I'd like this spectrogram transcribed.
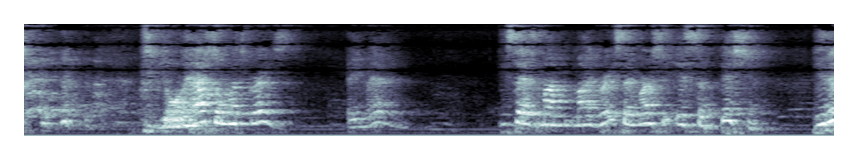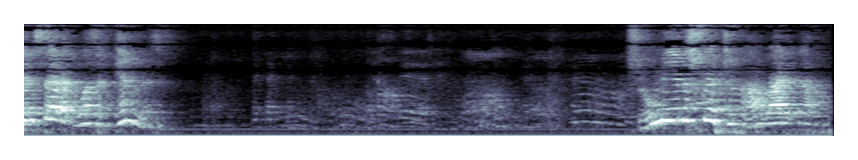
you only have so much grace. Amen. He says, my, my grace and mercy is sufficient. He didn't say it wasn't endless. Show me in the scripture. I'll write it down.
